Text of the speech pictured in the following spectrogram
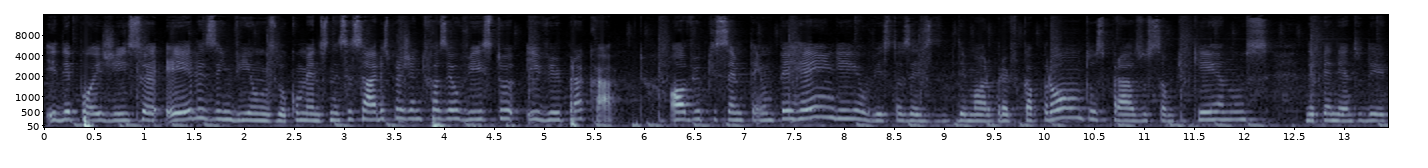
E depois disso, eles enviam os documentos necessários para a gente fazer o visto e vir para cá. Óbvio que sempre tem um perrengue, o visto às vezes demora para ficar pronto, os prazos são pequenos, dependendo de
